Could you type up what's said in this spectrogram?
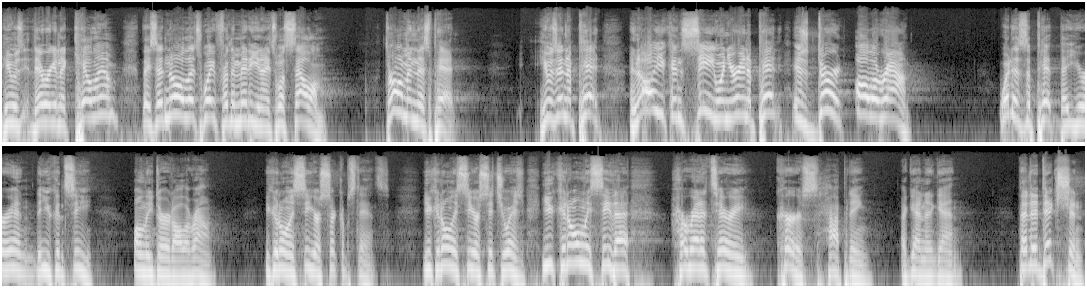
He was, they were going to kill him. They said, No, let's wait for the Midianites. We'll sell him. Throw him in this pit. He was in a pit, and all you can see when you're in a pit is dirt all around. What is the pit that you're in that you can see? Only dirt all around. You can only see your circumstance. You can only see your situation. You can only see that hereditary curse happening again and again. That addiction.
